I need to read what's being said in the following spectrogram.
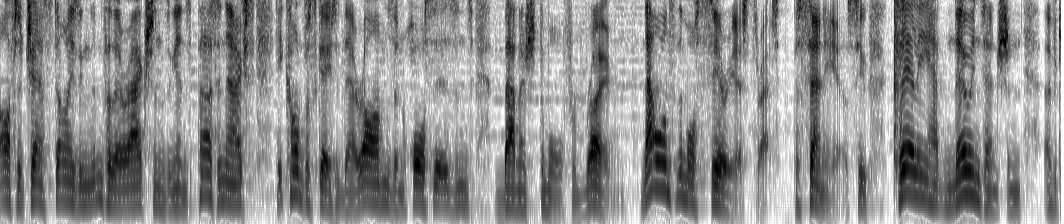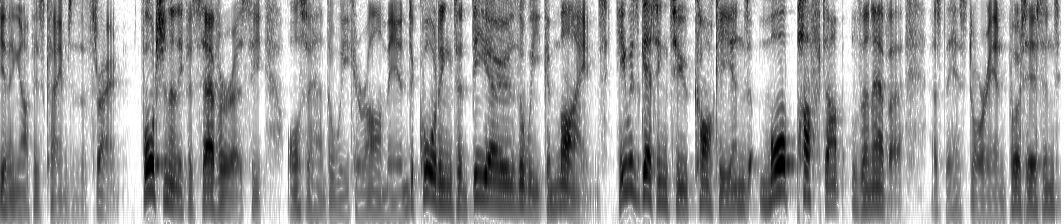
after chastising them for their actions against Pertinax, he confiscated their arms and horses and banished them all from Rome. Now on to the more serious threat, Pescennius, who clearly had no intention of giving up his claim to the throne. Fortunately for Severus, he also had the weaker army, and according to Dio, the weaker mind. He was getting too cocky and more puffed up than ever, as the historian put it, and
